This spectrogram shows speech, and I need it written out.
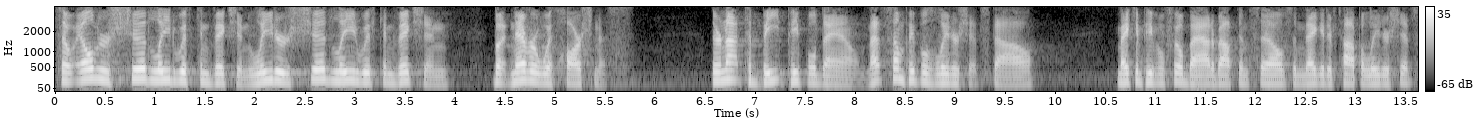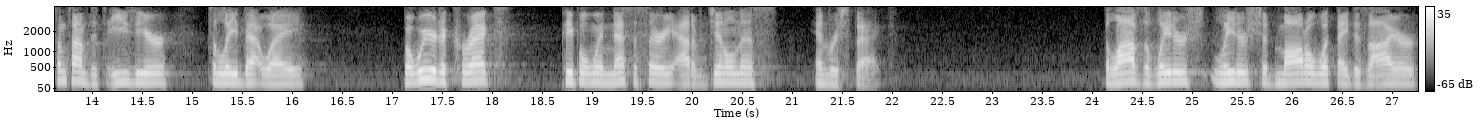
So elders should lead with conviction. Leaders should lead with conviction, but never with harshness. They're not to beat people down. That's some people's leadership style, making people feel bad about themselves, a negative type of leadership. Sometimes it's easier to lead that way. But we are to correct people when necessary out of gentleness and respect. The lives of leaders, leaders should model what they desire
